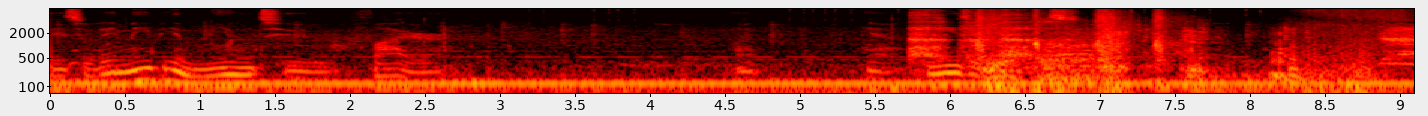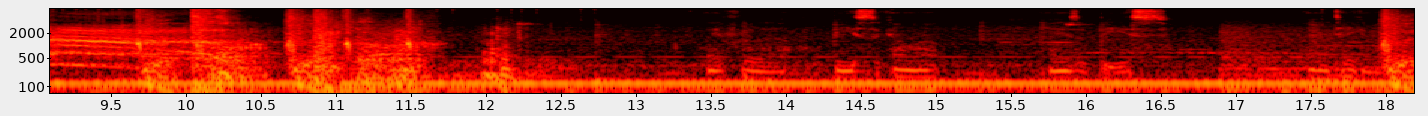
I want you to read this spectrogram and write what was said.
See, so they may be immune to fire. But, yeah, these are those. Wait for the beast to come up. He's a beast. And take him out.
